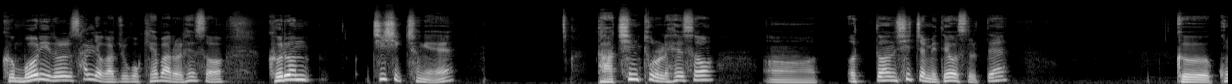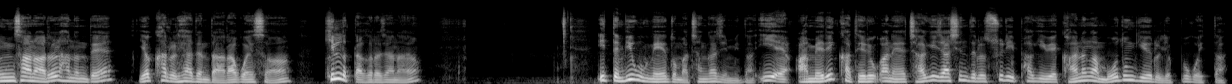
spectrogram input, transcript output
그 머리를 살려가지고 개발을 해서 그런 지식층에 다 침투를 해서 어, 어떤 시점이 되었을 때 그 공산화를 하는데 역할을 해야 된다라고 해서 길렀다 그러잖아요. 이때 미국 내에도 마찬가지입니다. 이 아메리카 대륙 안에 자기 자신들을 수립하기 위해 가능한 모든 기회를 엿보고 있다.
